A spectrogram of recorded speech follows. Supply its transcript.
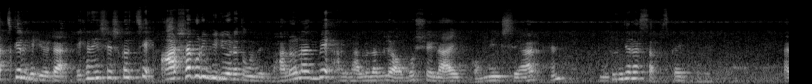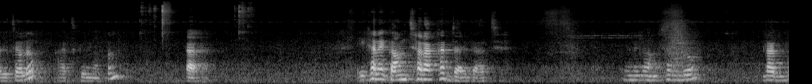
আজকের ভিডিওটা এখানেই শেষ করছি। আশা করি ভিডিওটা তোমাদের ভালো লাগবে। আর ভালো লাগলে অবশ্যই লাইক কমেন্ট শেয়ার অ্যান্ড নতুন যারা সাবস্ক্রাইব করে। তাহলে চলো আজকের মতন, টাটা। এখানে গামছা রাখার জায়গা আছে। এখানে গামছাগুলো রাখব।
